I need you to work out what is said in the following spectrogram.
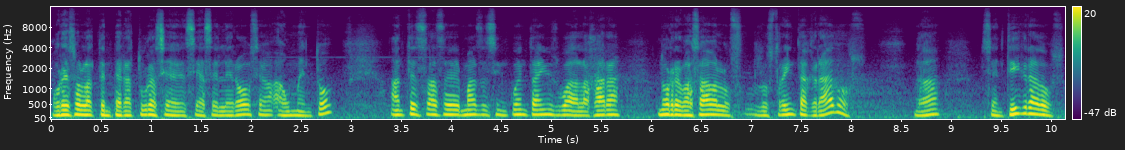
por eso la temperatura se, aceleró, se aumentó. Antes, hace más de 50 años, Guadalajara no rebasaba los, los 30 grados centígrados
